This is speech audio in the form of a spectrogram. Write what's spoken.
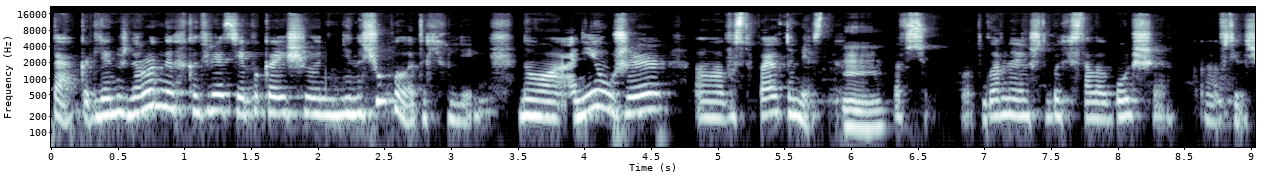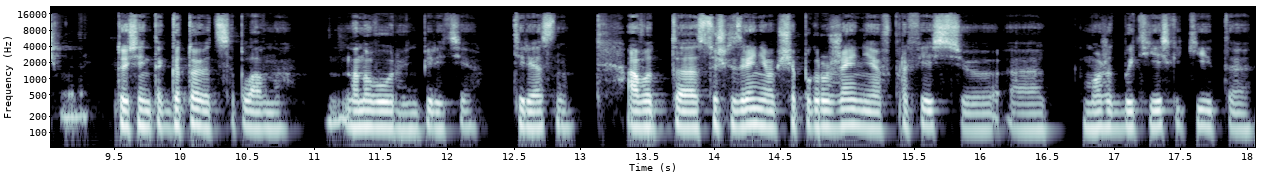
Так, для международных конференций я пока еще не нащупала таких людей, но они уже а, выступают на местных mm-hmm. во всем. Вот. Главное, чтобы их стало больше а, в следующем году. То есть они так готовятся плавно на новый уровень перейти? Интересно. А вот а, с точки зрения вообще погружения в профессию, а, может быть, есть какие-то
